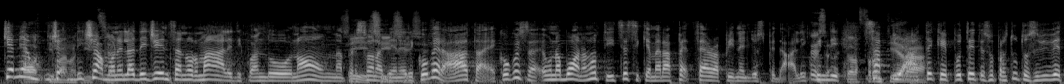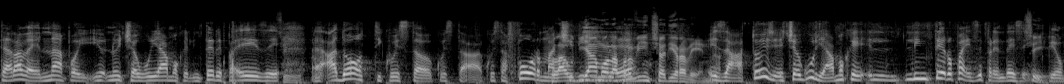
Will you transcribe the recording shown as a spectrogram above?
chiamiamo, cioè, diciamo nella degenza normale di quando no, una Sì, persona sì, viene sì, ricoverata, ecco, questa è una buona notizia, si chiamerà pet therapy negli ospedali, quindi Esatto, la frontiera- sappiate che potete, soprattutto se vivete a Ravenna, poi io- noi ci auguriamo che l'intero paese eh, adotti questa, questa, questa forma Plaudiamo civile. la provincia di Ravenna. Esatto, e ci auguriamo che l'intero paese prenda esempio.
